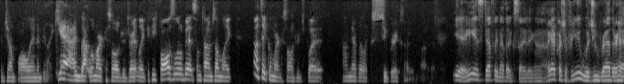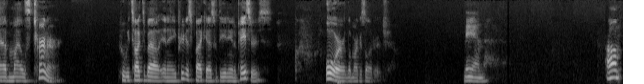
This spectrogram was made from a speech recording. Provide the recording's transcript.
to jump all in and be like, yeah, I've got Lamarcus Aldridge, right? Like if he falls a little bit, sometimes I'm like, I'll take Lamarcus Aldridge, but I'm never like super excited about it. Yeah, he is definitely not that exciting. Uh, I got a question for you. Would you rather have Miles Turner, who we talked about in a previous podcast with the Indiana Pacers, or Lamarcus Aldridge? Man, um,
